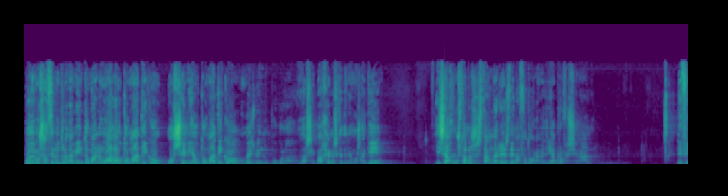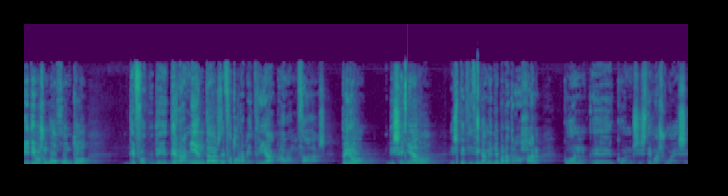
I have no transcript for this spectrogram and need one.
Podemos hacer un tratamiento manual automático o semiautomático, vais viendo un poco las imágenes que tenemos aquí, y se ajusta a los estándares de la fotogrametría profesional. En definitiva, es un conjunto de, herramientas de fotogrametría avanzadas, pero diseñado específicamente para trabajar con, eh, con sistemas UAS.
